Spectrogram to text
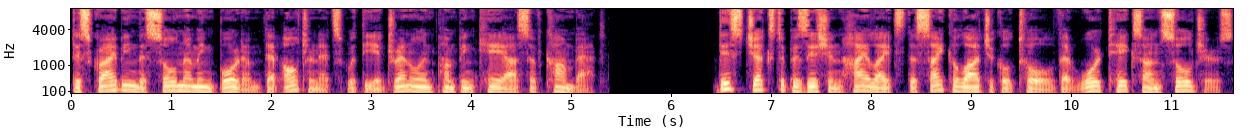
describing the soul-numbing boredom that alternates with the adrenaline-pumping chaos of combat. This juxtaposition highlights the psychological toll that war takes on soldiers,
